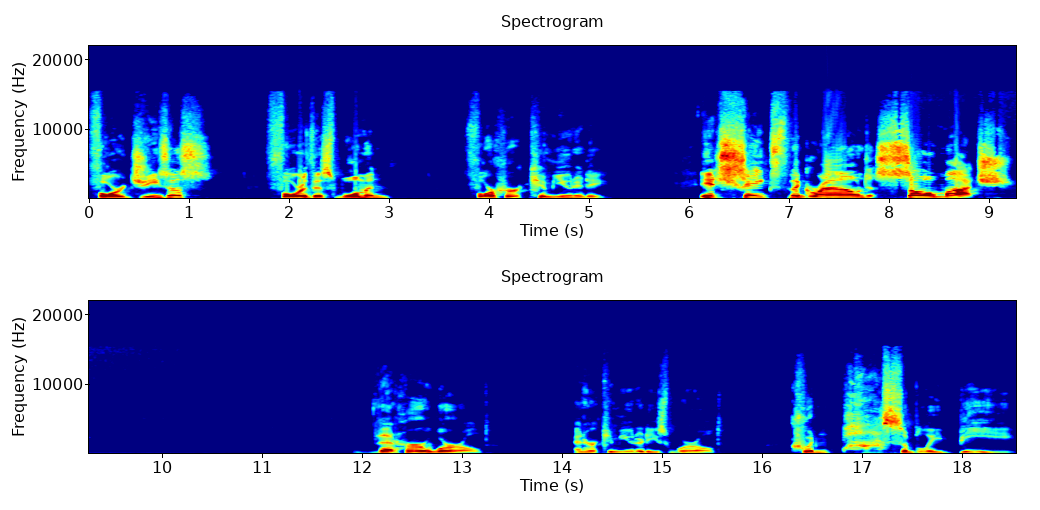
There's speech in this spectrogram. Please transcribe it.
for Jesus, for this woman, for her community. It shakes the ground so much that her world and her community's world couldn't possibly be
